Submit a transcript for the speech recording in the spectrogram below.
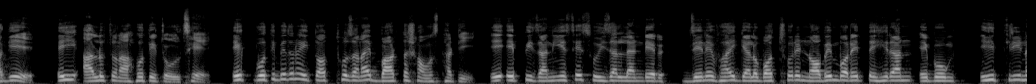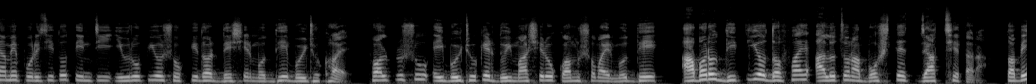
আগে এই আলোচনা হতে চলছে। এক প্রতিবেদনে এই তথ্য জানায় বার্তা সংস্থাটি। এএপি জানিয়েছে, সুইজারল্যান্ডের জেনেভায় গেল বছরের নভেম্বরে তেহরান এবং ই থ্রি নামে পরিচিত তিনটি ইউরোপীয় শক্তিধর দেশের মধ্যে বৈঠক হয়। ফলপ্রসূ এই বৈঠকের দুই মাসেরও কম সময়ের মধ্যে আবারও দ্বিতীয় দফায় আলোচনা বসতে যাচ্ছে তারা। তবে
